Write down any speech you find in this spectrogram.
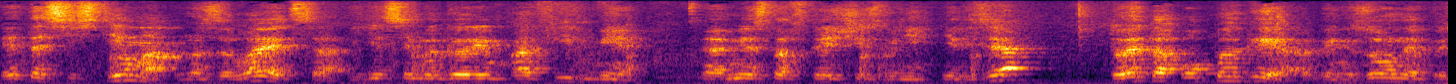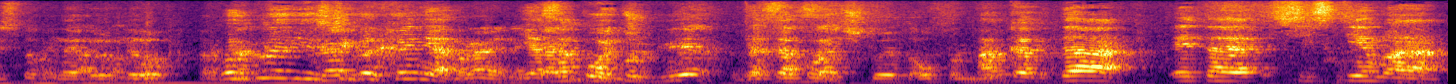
Эта система называется, если мы говорим о фильме э, «Место встречи извинить нельзя», то это ОПГ, организованная преступная группировка. Ой, блин, Чигарханян. Правильно, Я как закончу. ОПГ Я закончу. что это ОПГ. А когда эта система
